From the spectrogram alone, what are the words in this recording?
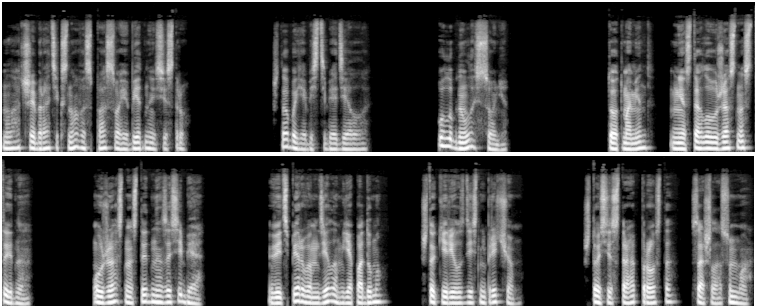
Младший братик снова спас свою бедную сестру. Что бы я без тебя делала? улыбнулась Соня. В тот момент мне стало ужасно стыдно. Ужасно стыдно за себя. Ведь первым делом я подумал, что Кирилл здесь ни при чем. Что сестра просто сошла с ума.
